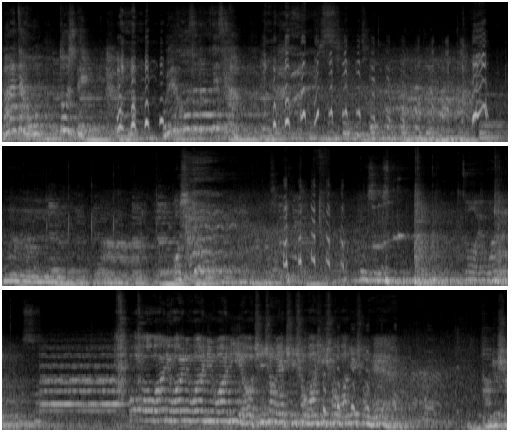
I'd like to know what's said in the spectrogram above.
あなたを通して親子ぞなのですか？うん。ああしい惜しい作为我我我爱你我爱你我爱少爷秦少王秦少王秦少爷躺着小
